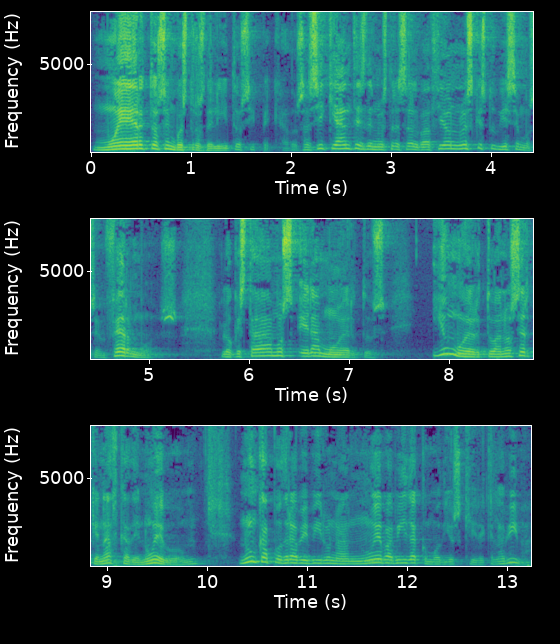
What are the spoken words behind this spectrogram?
muertos en vuestros delitos y pecados. Así que antes de nuestra salvación no es que estuviésemos enfermos, lo que estábamos era muertos. Y un muerto, a no ser que nazca de nuevo, nunca podrá vivir una nueva vida como Dios quiere que la viva.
